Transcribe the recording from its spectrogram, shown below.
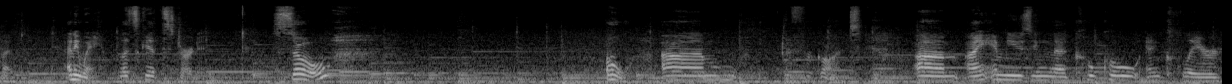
But anyway, let's get started. So, oh, um, I forgot. Um, I am using the Koko and Claire.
